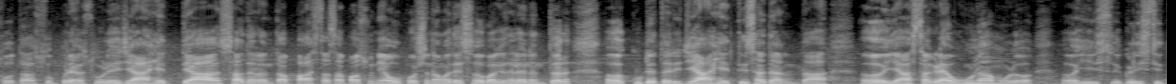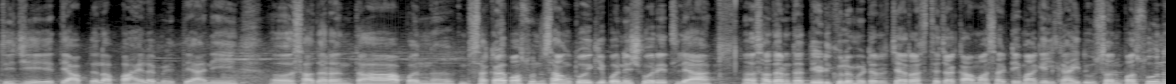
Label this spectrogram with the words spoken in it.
स्वतः सुप्रिया सुळे ज्या आहेत त्या साधारणतः पाच तासापासून या उपोषणामध्ये सहभागी झाल्यानंतर कुठेतरी जे आहे ती साधारणतः या सगळ्या उन्हामुळं ही सगळी स्थिती जी आहे ती आपल्याला पाहायला मिळते. आणि साधारणतः आपण सकाळपासून सांगतोय की बनेश्वर इथल्या साधारणतः दीड किलोमीटरच्या रस्त्याच्या कामासाठी मागील काही दिवसांपासून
